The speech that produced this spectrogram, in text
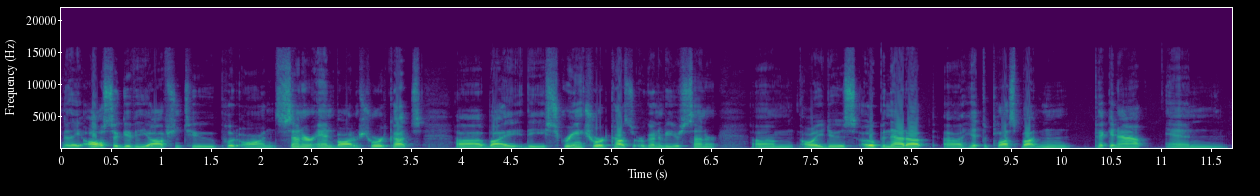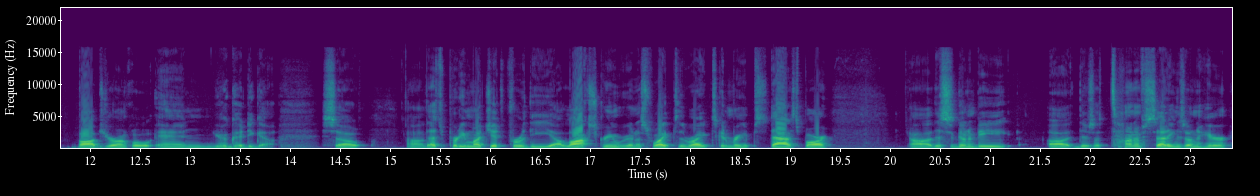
Now, they also give you the option to put on center and bottom shortcuts. Uh, by the screen shortcuts are going to be your center. Um, all you do is open that up, uh, hit the plus button, pick an app, and Bob's your uncle, and you're good to go. So uh, that's pretty much it for the uh, lock screen. We're going to swipe to the right. It's going to bring up the status bar. Uh, this is going to be, uh, there's a ton of settings on here.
